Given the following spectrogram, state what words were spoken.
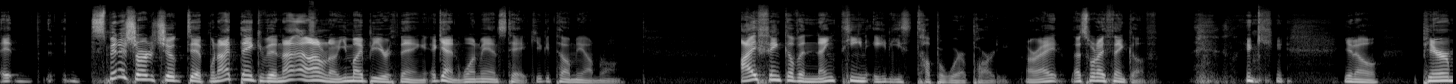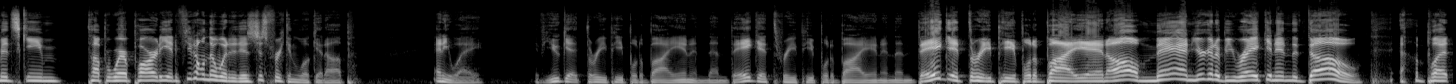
It, spinach artichoke dip, when I think of it, and I, I don't know, you might be your thing. Again, one man's take. You could tell me I'm wrong. I think of a 1980s Tupperware party. All right. That's what I think of. like, you know, pyramid scheme Tupperware party. And if you don't know what it is, just freaking look it up. Anyway, if you get three people to buy in and then they get three people to buy in and then they get three people to buy in, oh man, you're going to be raking in the dough. but,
